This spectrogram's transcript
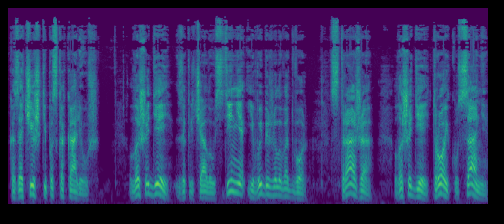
Казачишки поскакали уж. «Лошадей!» — закричала Устинья и выбежала во двор. «Стража! Лошадей! Тройку! Сани!»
